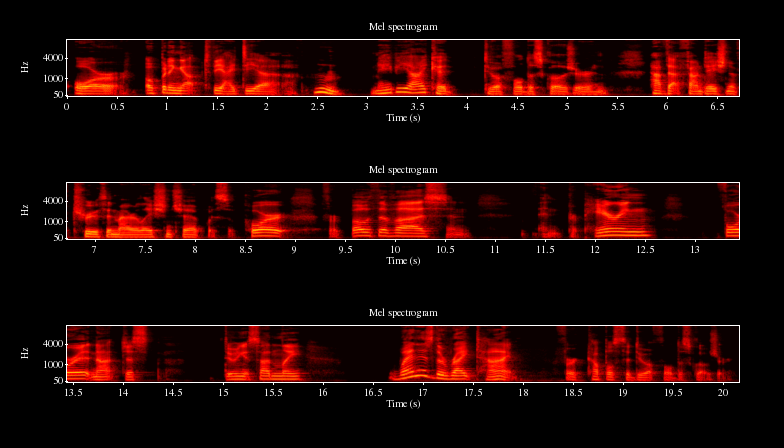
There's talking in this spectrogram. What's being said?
or opening up to the idea of, hmm, maybe I could do a full disclosure and have that foundation of truth in my relationship with support for both of us and and preparing for it, not just doing it suddenly. When is the right time for couples to do a full disclosure?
